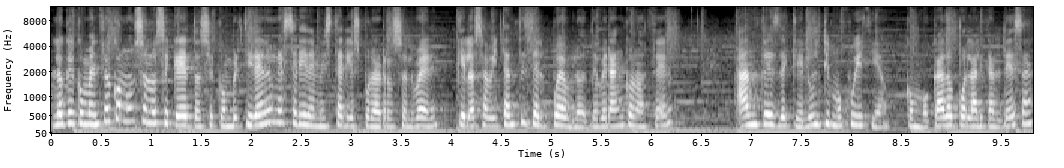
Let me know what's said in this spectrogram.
Lo que comenzó con un solo secreto se convertirá en una serie de misterios por resolver que los habitantes del pueblo deberán conocer antes de que el último juicio, convocado por la alcaldesa,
